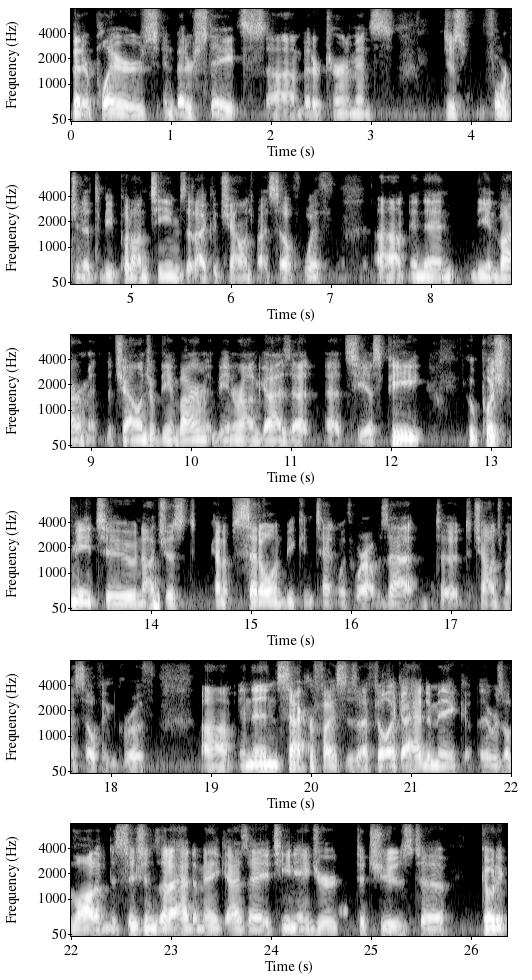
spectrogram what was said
better players in better states, um, better tournaments. Just fortunate to be put on teams that I could challenge myself with. Um, and then the environment, the challenge of the environment, being around guys at at CSP who pushed me to not just kind of settle and be content with where I was at, to, to challenge myself in growth. Um, and then sacrifices I felt like I had to make. There was a lot of decisions that I had to make as a teenager to choose to go to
